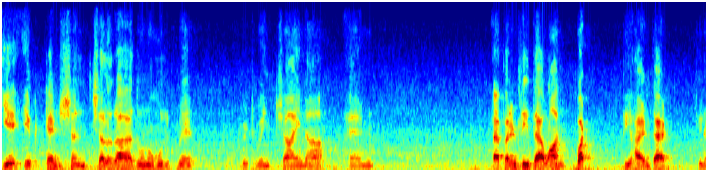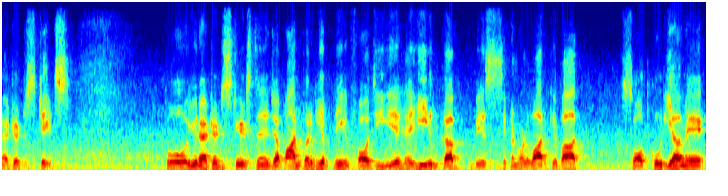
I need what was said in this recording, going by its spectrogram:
ये एक टेंशन चल रहा है दोनों मुल्क में between China and apparently Taiwan but behind that United States तो यूनाइटेड स्टेट्स ने जापान पर भी अपनी फ़ौजी ये है ही इनका बेस सेकेंड वर्ल्ड वार के बाद साउथ कोरिया में,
